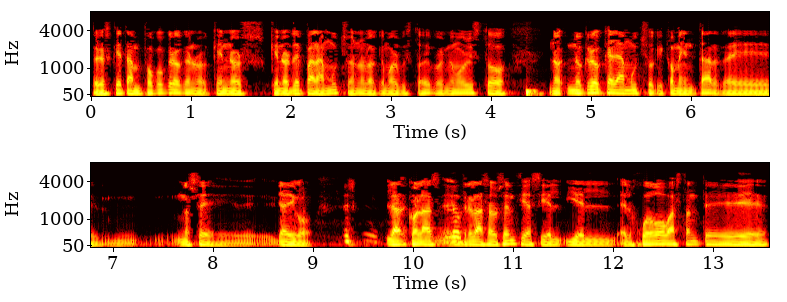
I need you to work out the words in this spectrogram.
pero es que tampoco creo que, que nos que nos dé para mucho no lo que hemos visto hoy porque no hemos visto no, no creo que haya mucho que comentar eh, no sé ya digo con las entre las ausencias y el y el, el juego bastante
